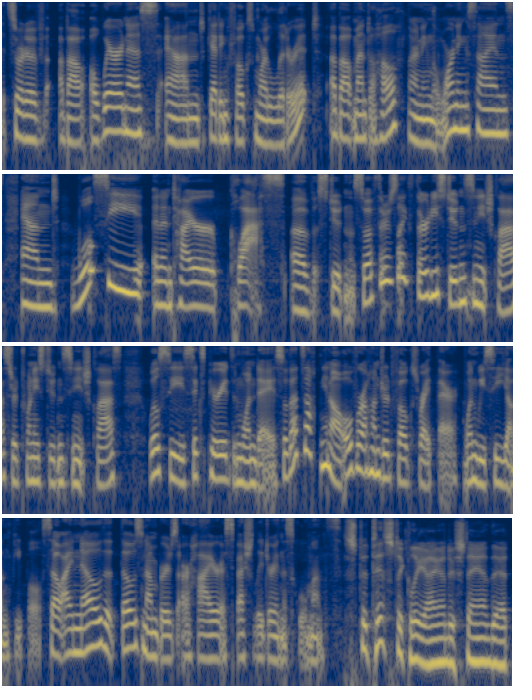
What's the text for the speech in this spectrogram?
It's sort of about awareness and getting folks more literate about mental health, learning the warning signs. And we'll see an entire class of students. So if there's like 30 students in each class or 20 students in each class, we'll see six periods in one day. So that's a, you know, over 100 folks right there when we see young people. So I know that those numbers are higher especially during the school months. Statistically, I understand that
